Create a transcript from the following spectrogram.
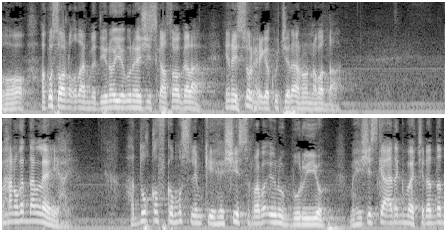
Oo ha ku soo noqdaan madiino iyaguna heshiiskaa soo galaan inay sulxiga ku jiraan oo nabadda. Waxaan uga dan leeyahay hadduu qofka muslimkii heshiis rabo inuu buriyo ma heshiiska adag baa jira dad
